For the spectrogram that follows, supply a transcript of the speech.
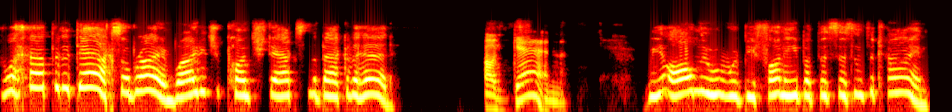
What happened to Dax O'Brien? Why did you punch Dax in the back of the head? Again. We all knew it would be funny, but this isn't the time.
